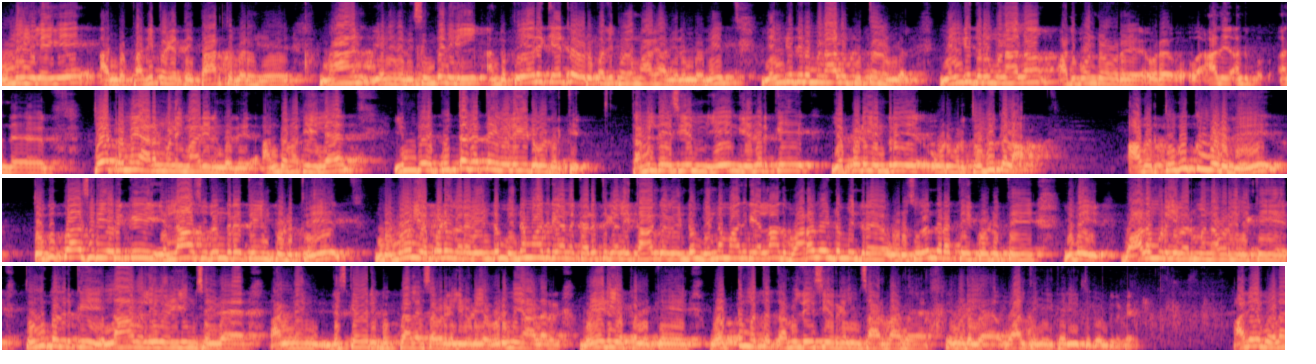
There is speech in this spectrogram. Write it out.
உண்மையிலேயே அந்த பதிப்பகத்தை பார்த்த பிறகு நான் எனது சிந்தனையில் அந்த பேருக்கேற்ற ஒரு பதிப்பகமாக அது இருந்தது. எங்கு திரும்பினாலும் புத்தகங்கள் எங்கு திரும்பினாலும் அது போன்ற ஒரு ஒரு அது அந்த அந்த தோற்றமே அரண்மனை மாதிரி இருந்தது. அந்த வகையில் இந்த புத்தகத்தை வெளியிடுவதற்கு தமிழ் தேசியம் ஏன் எதற்கு எப்படி என்று ஒருவர் தொகுக்கலாம். அவர் தொகுக்கும் பொழுது தொகுப்பாசிரியருக்கு எல்லா சுதந்திரத்தையும் கொடுத்து இந்த நூல் எப்படி வர வேண்டும் என்ன மாதிரியான கருத்துக்களை தாங்க வேண்டும் என்ன மாதிரி எல்லாம் அது வர வேண்டும் என்ற ஒரு சுதந்திரத்தை கொடுத்து இதை பாலமுரளிவர்மன் அவர்களுக்கு தொகுப்பதற்கு எல்லா வழிவகையும் செய்த அண்ணன் டிஸ்கவரி புக் பேலஸ் அவர்களினுடைய உரிமையாளர் வேடியப்பனுக்கு ஒட்டுமொத்த தமிழ் தேசியர்களின் சார்பாக என்னுடைய வாழ்த்தினை தெரிவித்துக் கொண்டிருக்கேன் அதே போல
